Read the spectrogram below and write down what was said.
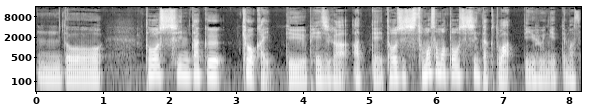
うんと、投資信託協会っていうページがあって、投資、そもそも投資信託とはっていうふうに言ってます。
